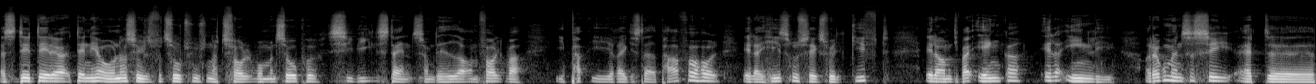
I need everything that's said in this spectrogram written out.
altså det, det der, den her undersøgelse fra 2012, hvor man så på civilstand, som det hedder, om folk var i, par, i registreret parforhold, eller i heteroseksuelt gift, eller om de var enker eller enlige. Og der kunne man så se, at, øh,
